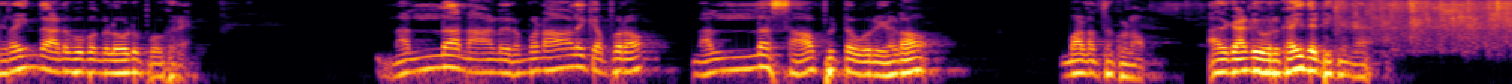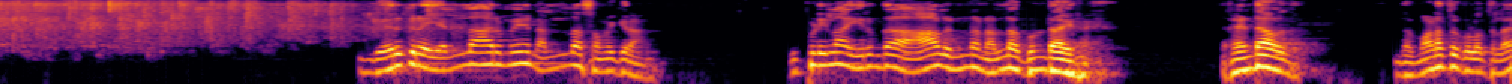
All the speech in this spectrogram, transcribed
நிறைந்த அனுபவங்களோடு போகிறேன். நல்லா நான் ரொம்ப நாளைக்கு அப்புறம் நல்லா சாப்பிட்ட ஒரு இடம் மடத்துக்குளம் அதுக்காண்டி ஒரு கை தட்டிக்குங்க. இங்கே இருக்கிற எல்லாருமே நல்லா சமைக்கிறாங்க. இப்படிலாம் இருந்தால் ஆள் இன்னும் நல்லா குண்டாயிரும். ரெண்டாவது இந்த மடத்து குளத்தில்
